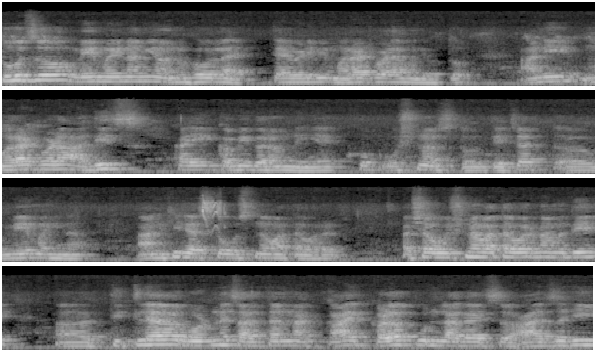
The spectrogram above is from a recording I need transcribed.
तो जो मे महिना मी अनुभवलाय त्यावेळी मी मराठवाड्यामध्ये होतो. आणि मराठवाडा आधीच काही कमी गरम नाही आहे खूप उष्ण असतो. त्याच्यात मे महिना आणखी जास्त उष्ण वातावरण. अशा उष्ण वातावरणामध्ये तिथल्या रोडने चालताना काय कडक ऊन लागायचं? आजही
